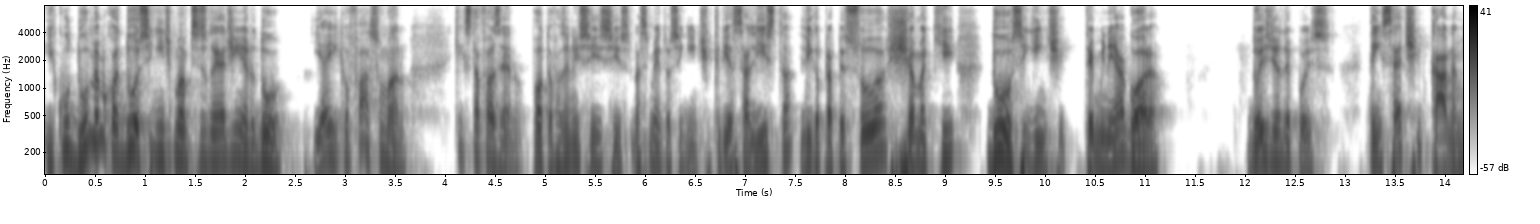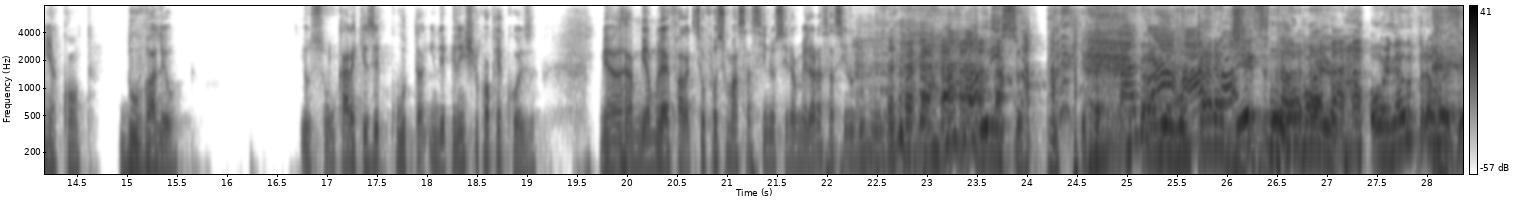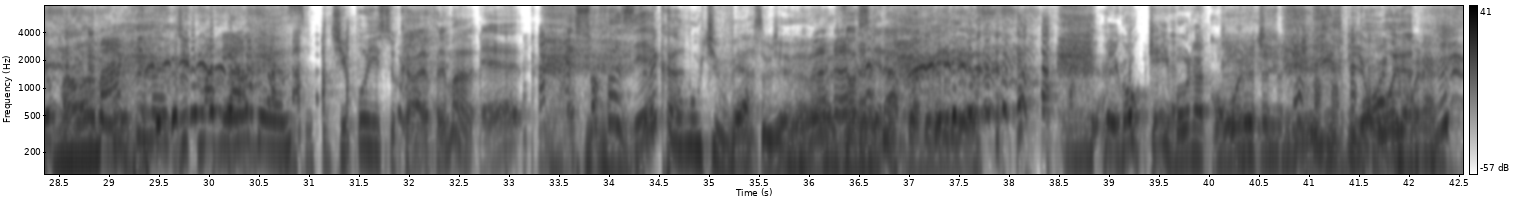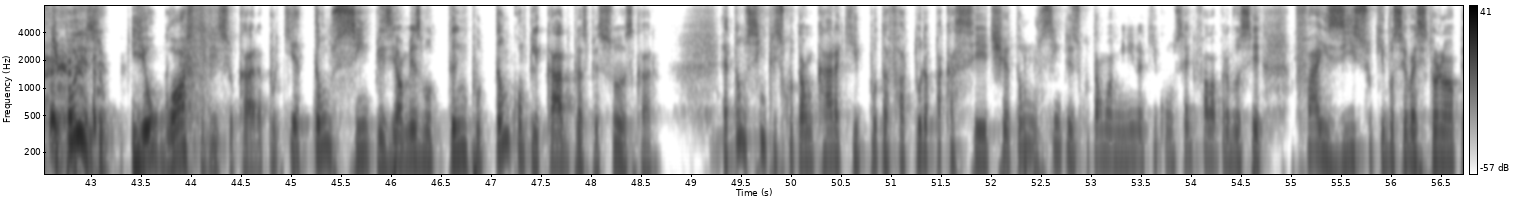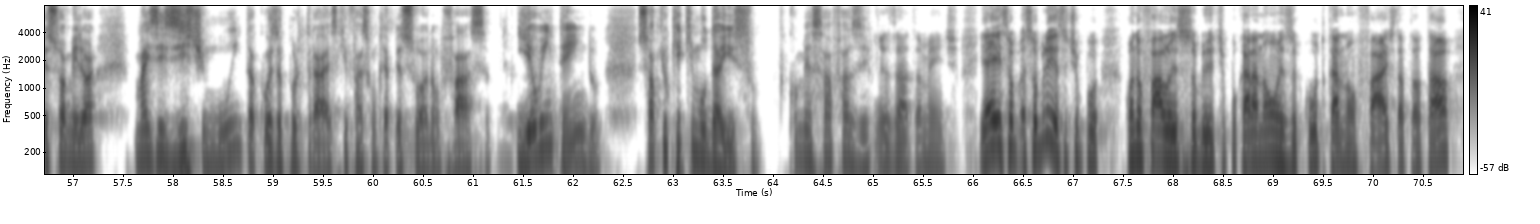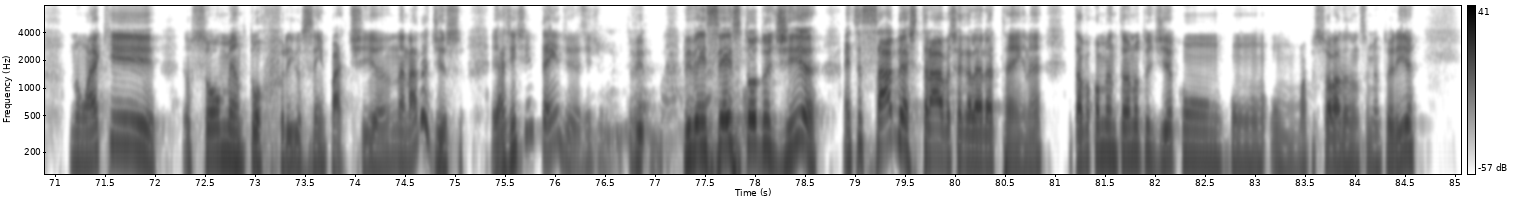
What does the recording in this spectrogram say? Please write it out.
E com o Du, mesma coisa. Du, é o seguinte, mano, preciso ganhar dinheiro. Du, e aí, o que eu faço, mano? O que, que você tá fazendo? Pô, tô fazendo isso, isso, isso. Nascimento, é o seguinte, cria essa lista, liga pra pessoa, chama aqui. Du, é seguinte, terminei agora. Dois dias depois. Tem 7k na minha conta. Du, valeu. Eu sou um cara que executa, independente de qualquer coisa. Minha, minha mulher fala que se eu fosse um assassino, eu seria o melhor assassino do mundo. Por isso. Porque- amigo, um cara desse tamanho, olhando pra você falando. Máquina de. Meu Deus. tipo isso, cara. Eu falei, mano, é, é só fazer, Será que tem um cara. multiverso general? Não, será? Pô, deveria. É igual o Cable, né? Com o olho de Isso, biônico, olha. né? Tipo isso. E eu gosto disso, cara, porque é tão simples e ao mesmo tempo tão complicado pras pessoas, cara. É tão simples escutar um cara que, puta, fatura pra cacete. É tão simples escutar uma menina que consegue falar pra você, faz isso que você vai se tornar uma pessoa melhor. Mas existe muita coisa por trás que faz com que a pessoa não faça. E eu entendo. Só que o que que muda isso? Começar a fazer. Exatamente. E aí, sobre, isso, tipo, quando eu falo isso sobre, tipo, o cara não executa, o cara não faz, tal, tal, tal, não é que eu sou um mentor frio, sem empatia, não é nada disso. A gente entende, a gente vi- vivencia isso todo dia, a gente sabe as travas que a galera tem, né? Eu tava comentando outro dia com, com uma pessoa lá da nossa mentoria,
